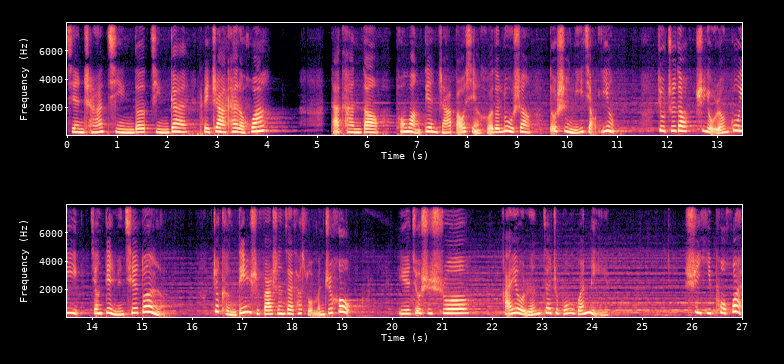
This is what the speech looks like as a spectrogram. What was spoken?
检查井的井盖被炸开了花。他看到通往电闸保险盒的路上都是泥脚印，就知道是有人故意将电源切断了。这肯定是发生在他锁门之后，也就是说。还有人在这博物馆里蓄意破坏，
